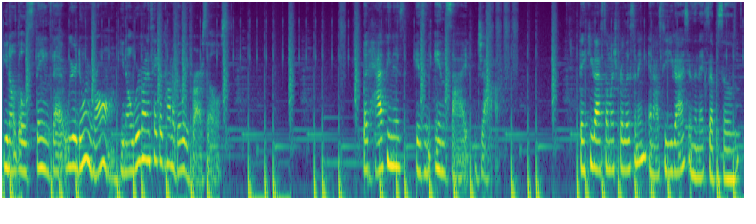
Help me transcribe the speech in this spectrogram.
you know, those things that we're doing wrong. You know, we're going to take accountability for ourselves. But happiness is an inside job. Thank you guys so much for listening, and I'll see you guys in the next episode.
